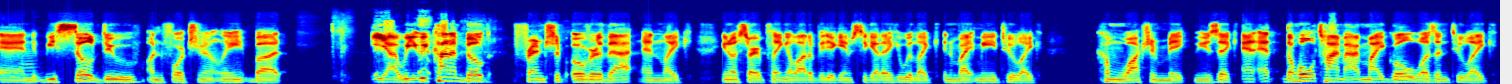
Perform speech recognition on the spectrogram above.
and Yeah. we still do unfortunately but yeah we, we kind of built friendship over that and like you know started playing a lot of video games together he would like invite me to like come watch and make music and at the whole time I, my goal wasn't to like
